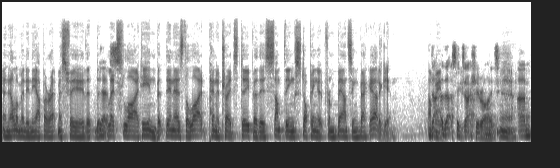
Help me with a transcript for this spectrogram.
an element in the upper atmosphere that, that yes. lets light in, but then as the light penetrates deeper, there's something stopping it from bouncing back out again. That, mean, that's exactly right. Yeah. Um,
